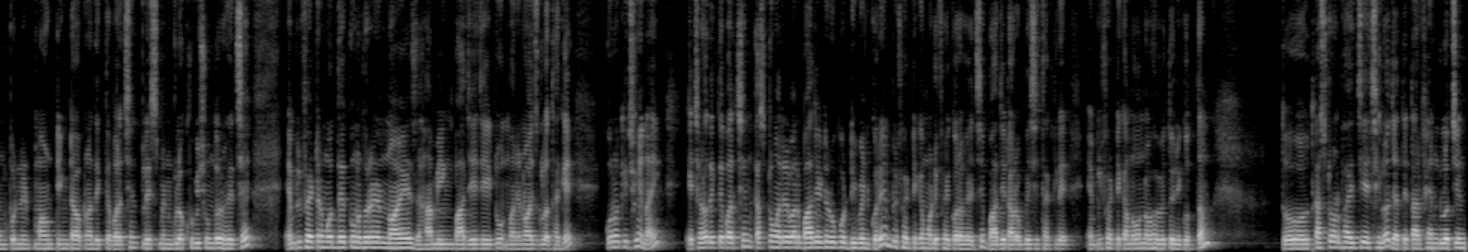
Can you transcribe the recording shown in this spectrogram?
কম্পোনেন্ট মাউন্টিংটাও আপনারা দেখতে পাচ্ছেন প্লেসমেন্টগুলো খুবই সুন্দর হয়েছে। এমপ্লিফায়ারটার মধ্যে কোনো ধরনের নয়েজ হামিং বাজে যেই টোন মানে নয়েজগুলো থাকে, কোনো কিছুই নাই। এছাড়াও দেখতে পাচ্ছেন কাস্টমারের মানে বাজেটের উপর ডিপেন্ড করে এমপ্লিফায়ারটিকে মডিফাই করা হয়েছে। বাজেট আরও বেশি থাকলে এমপ্লিফায়ারটিকে আমরা অন্যভাবে তৈরি করতাম। তো কাস্টমার ভাই চেয়েছিল যাতে তার ফ্যানগুলো চেঞ্জ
